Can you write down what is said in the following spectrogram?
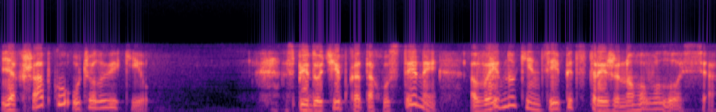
як шапку у чоловіків. З-під очіпка та хустини видно кінці підстриженого волосся.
